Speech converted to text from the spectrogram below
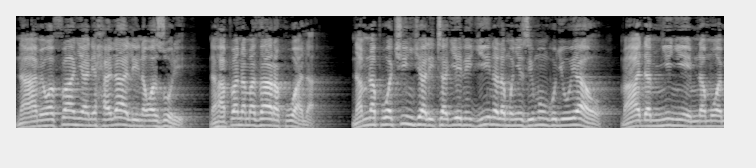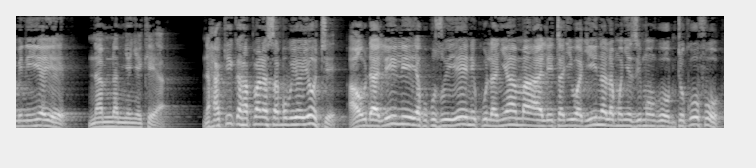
na amewafanya ni halali na wazuri na hapana madhara kuwala. Na mnapowachinja litajeni jina la Mwenyezi Mungu juu yao, maadam nyinyi mnamuamini yeye na mnamnyenyekea. Na hakika hapana sababu yoyote au dalili ya kukuzuieni kula nyama aliyetajiwa jina la Mwenyezi Mungu mtukufu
